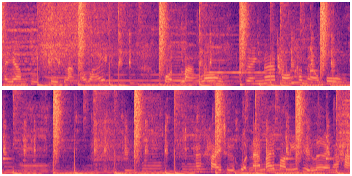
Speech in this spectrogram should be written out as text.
พยายามบีบปีกหลังเอาไว้ กดหลังลง เกรงหน้าท้องขมวพุง ถือขวดน้ำได้ตอนนี้ถือเลยนะคะ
